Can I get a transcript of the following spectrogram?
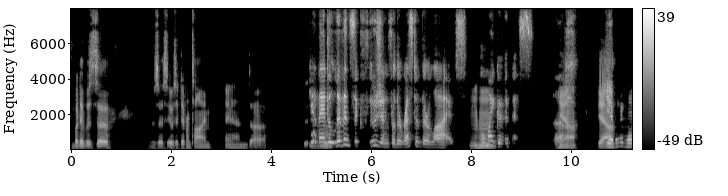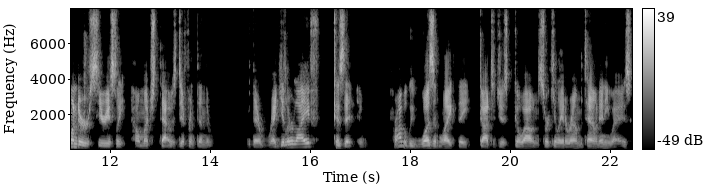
But it was uh, it was a, it was a different time, and uh, yeah, they had to live in seclusion for the rest of their lives. Oh mm-hmm. Oh my goodness. Ugh. Yeah, yeah, yeah. But I wonder seriously how much that was different than the their regular life because it probably wasn't like they got to just go out and circulate around the town anyways.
